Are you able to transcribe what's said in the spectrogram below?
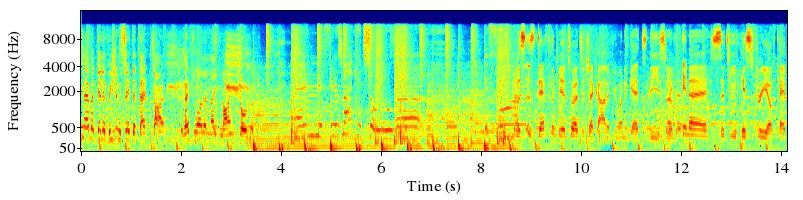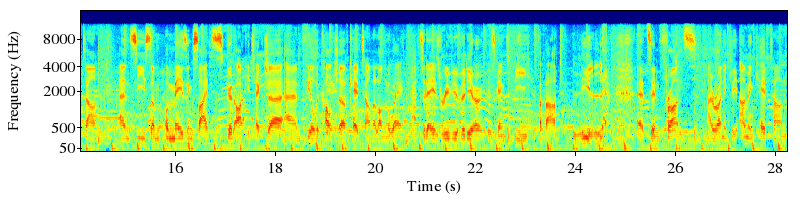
Didn't have a television set at that time, so that's why they made nine children. This is definitely a tour to check out if you want to get the sort of inner city history of Cape Town and see some amazing sights, good architecture and feel the culture of Cape Town along the way. Today's review video is going to be about Lille. It's in France. Ironically, I'm in Cape Town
